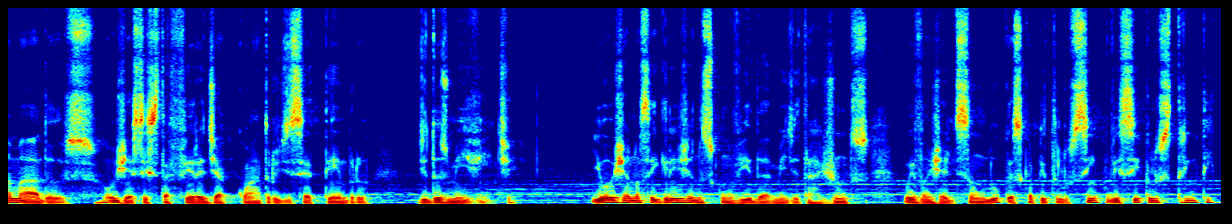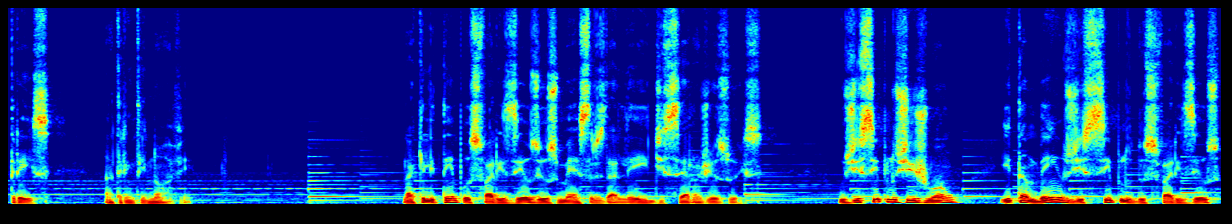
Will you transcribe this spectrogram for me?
amados. Hoje é sexta-feira, dia 4 de setembro de 2020. E hoje a nossa igreja nos convida a meditar juntos o Evangelho de São Lucas, capítulo 5, versículos 33 a 39. Naquele tempo, os fariseus e os mestres da lei disseram a Jesus: Os discípulos de João e também os discípulos dos fariseus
